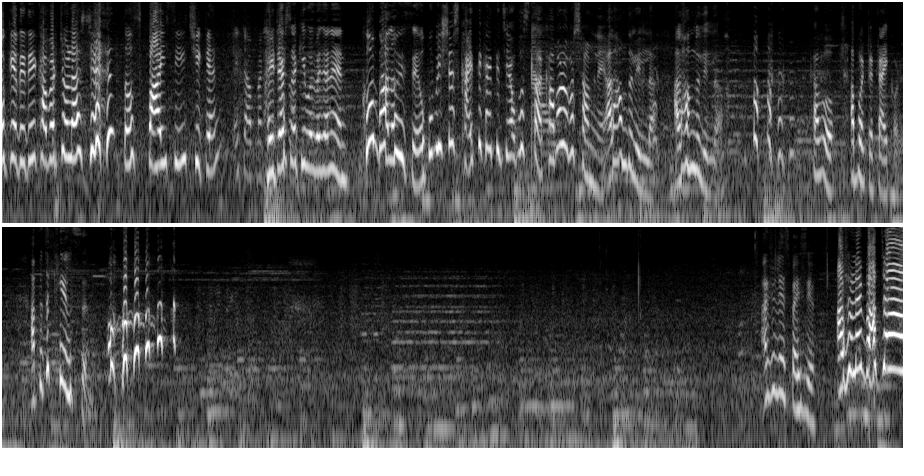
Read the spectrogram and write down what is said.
ওকে দিদি খাবার চলে আসছে। তো স্পাইসি চিকেন এটা হেটার্সরা কি বলবে জানেন? খুব ভালো হয়েছে। অপবিশ্বাস খাইতে খাইতে যে অবস্থা খাবার আবার সামনে। আলহামদুলিল্লাহ। আলহামদুলিল্লাহ। খাব আপু একটা ট্রাই করেন। আপনি তো খেলছেন। আসলে স্পাইসি আসলে বাঁচাও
